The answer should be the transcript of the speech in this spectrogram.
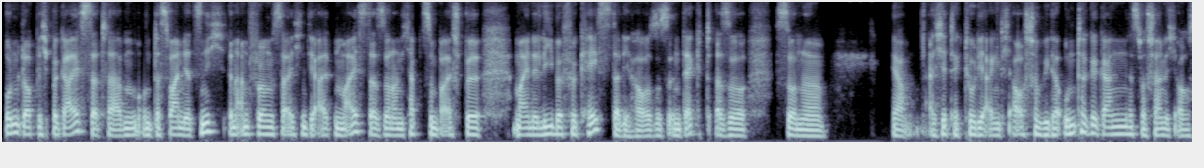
unglaublich begeistert haben. Und das waren jetzt nicht in Anführungszeichen die alten Meister, sondern ich habe zum Beispiel meine Liebe für Case Study Houses entdeckt. Also so eine ja, Architektur, die eigentlich auch schon wieder untergegangen ist, wahrscheinlich auch,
